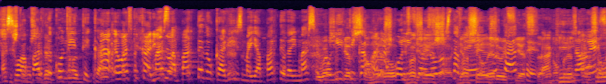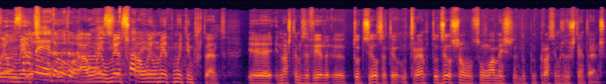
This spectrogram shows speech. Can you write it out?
a súa estamos a parte política. Ah, eu acho que carisma- Mas a parte do carisma e a parte da imagem política para os politólogos também é Salero e importante. Há aqui, é um elemento, há um é só elemento, há um elemento muito importante. Eh, nós estamos a ver, eh, todos eles, até o Trump, todos eles são, são homens de- próximos dos 70 anos.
